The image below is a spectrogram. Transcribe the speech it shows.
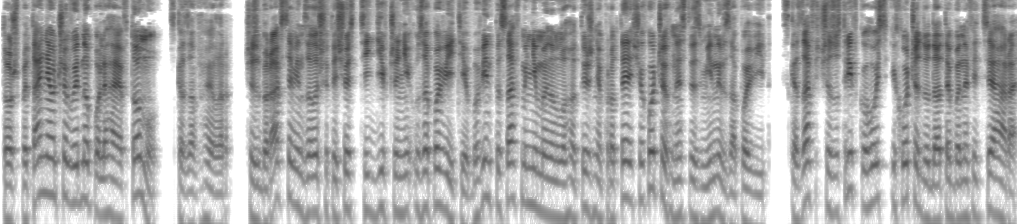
Тож питання, очевидно, полягає в тому, сказав Гелер, чи збирався він залишити щось цій дівчині у заповіті, бо він писав мені минулого тижня про те, що хоче внести зміни в заповіт. Сказав, що зустрів когось і хоче додати бенефіціара,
